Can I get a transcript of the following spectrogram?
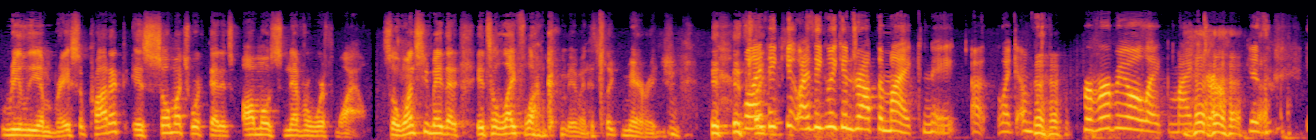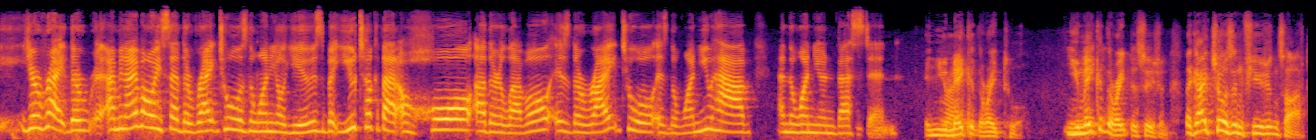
really embrace a product is so much work that it's almost never worthwhile. So once you made that, it's a lifelong commitment. It's like marriage. It's well, like, I think you. I think we can drop the mic, Nate. Uh, like a um, proverbial like mic drop. Because you're right. The I mean, I've always said the right tool is the one you'll use, but you took that a whole other level. Is the right tool is the one you have and the one you invest in. And you right. make it the right tool. You, mm-hmm. make, make it the right decision. Like I chose Infusionsoft.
